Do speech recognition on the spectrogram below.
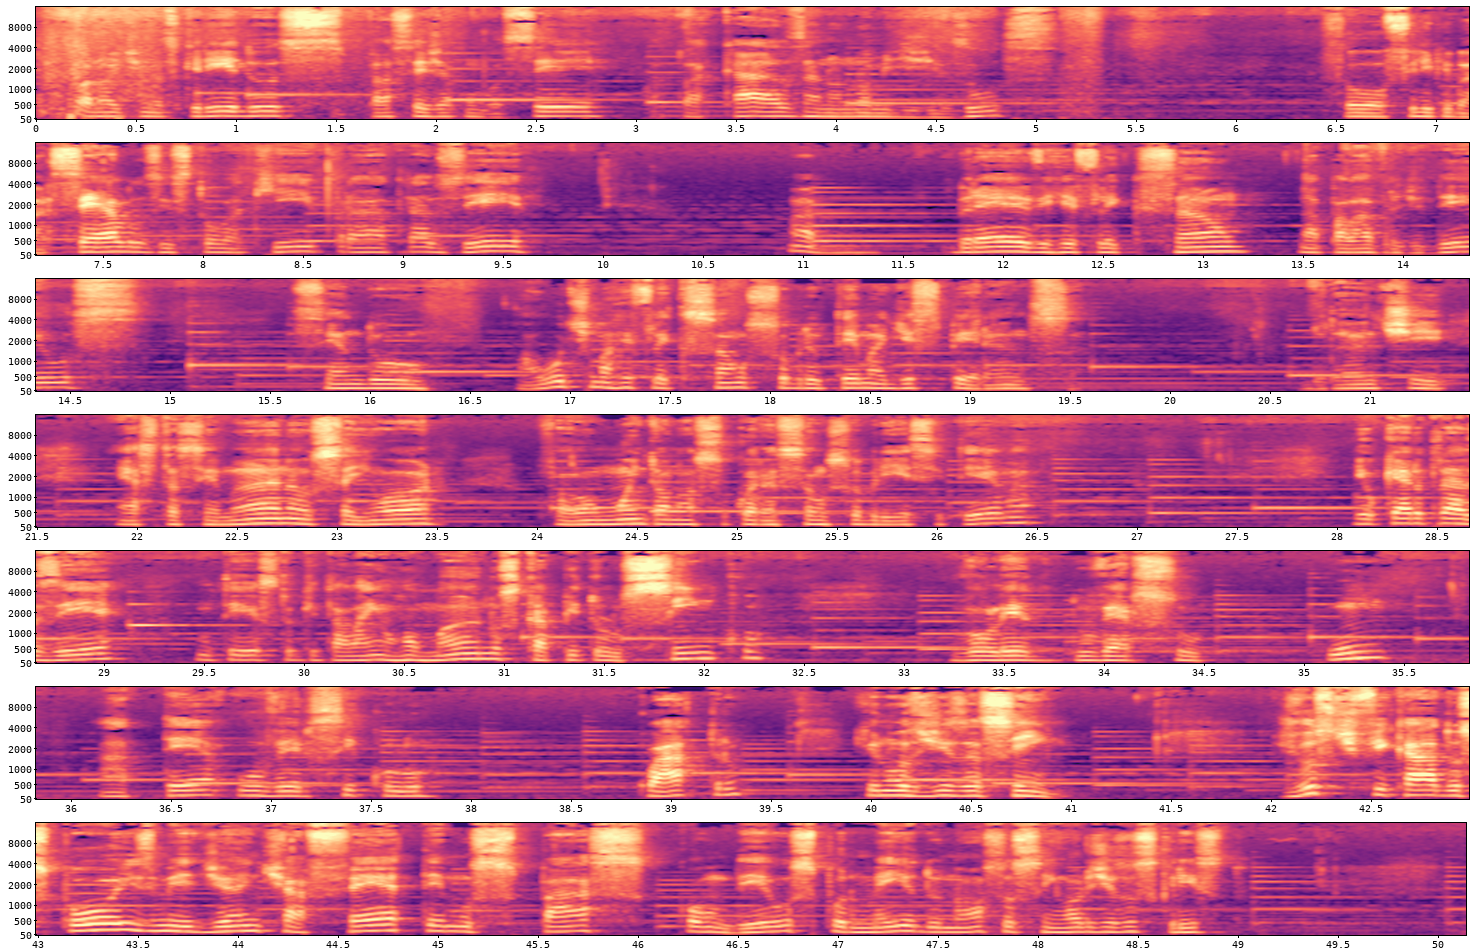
Boa noite, meus queridos. Paz seja com você, a tua casa, no nome de Jesus. Sou Felipe Barcelos e estou aqui para trazer uma breve reflexão na palavra de Deus, sendo a última reflexão sobre o tema de esperança. Durante esta semana, o Senhor falou muito ao nosso coração sobre esse tema. Eu quero trazer um texto que está lá em Romanos, capítulo 5. Vou ler do verso 1 até o versículo 4, que nos diz assim: Justificados, pois, mediante a fé, temos paz com Deus por meio do nosso Senhor Jesus Cristo,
